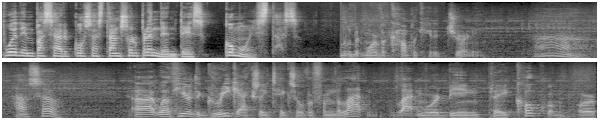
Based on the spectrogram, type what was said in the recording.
pueden pasar cosas tan sorprendentes como estas. Ah, how so? Uh, well, here the Greek actually takes over from the Latin. Latin word being precoquum or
